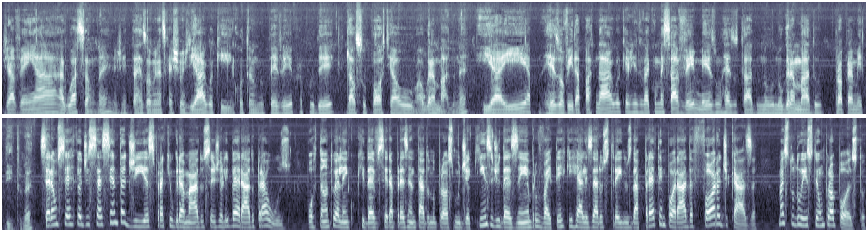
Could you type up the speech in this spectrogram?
já vem a aguação, né? A gente está resolvendo as questões de água que encontramos no PV para poder dar o suporte ao, ao, gramado, né? E aí, resolvida a parte da água, que a gente vai começar a ver mesmo o resultado no, no gramado propriamente dito, né? Serão cerca de 60 dias para que o gramado seja liberado para uso. Portanto, o elenco que deve ser apresentado no próximo dia 15 de dezembro vai ter que realizar os treinos da pré-temporada fora de casa. Mas tudo isso tem um propósito.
